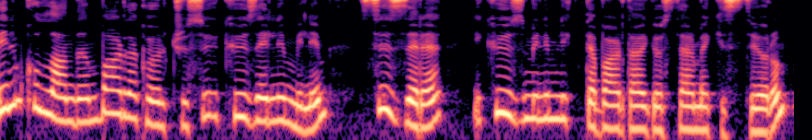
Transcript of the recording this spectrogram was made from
Benim kullandığım bardak ölçüsü 250 milim. Sizlere 200 milimlik de bardağı göstermek istiyorum.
